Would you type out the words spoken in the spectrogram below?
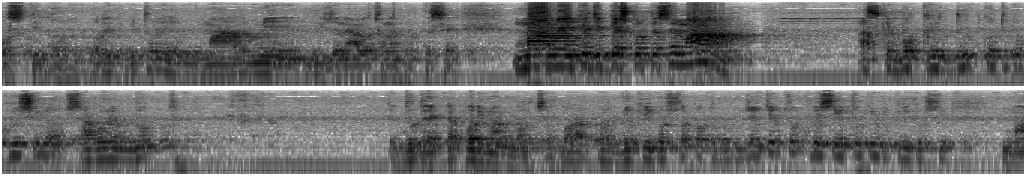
বস্তি ঘর ঘরের ভিতরে মার মেয়ে দুইজনে আলোচনা করতেছে। মা মেয়েকে জিজ্ঞেস করতেছে, মা আজকে বকরির দুধ কতটুকু হয়েছিল? ছাগলের দুধ? দুধের একটা পরিমাণ বলছে। বলার পর বিক্রি করছ, কতটুকু? যে যেটুকু হয়েছে এটুকু বিক্রি করছি। মা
